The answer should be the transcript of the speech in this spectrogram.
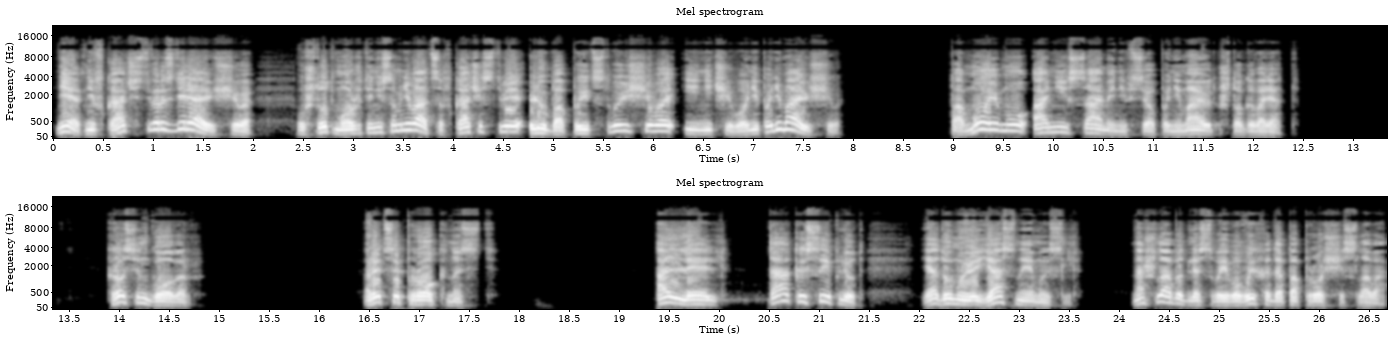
Нет, не в качестве разделяющего, уж тут можете не сомневаться, в качестве любопытствующего и ничего не понимающего. По-моему, они сами не все понимают, что говорят. Кроссинговер, реципрокность, аллель, так и сыплют, я думаю, ясная мысль нашла бы для своего выхода попроще слова.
